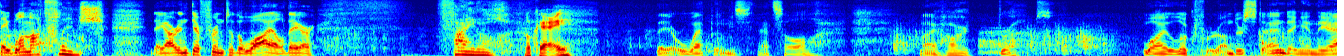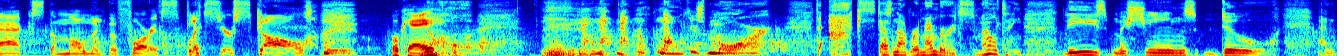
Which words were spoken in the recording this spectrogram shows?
They will not flinch. They are indifferent to the wild. They are final. Okay. They are weapons, that's all. My heart drops. Why look for understanding in the axe the moment before it splits your skull? Okay. No, Mm, no, no, no, no, no, there's more. The axe does not remember its smelting. These machines do, and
